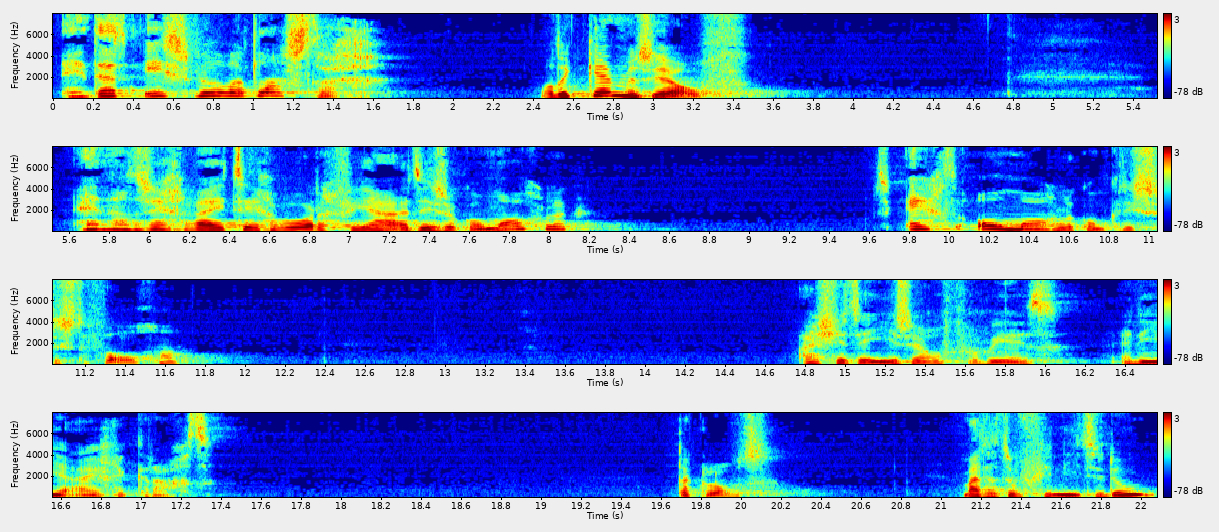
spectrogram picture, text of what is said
En dat is wel wat lastig. Want ik ken mezelf. En dan zeggen wij tegenwoordig van ja, het is ook onmogelijk. Het is echt onmogelijk om Christus te volgen. Als je het in jezelf probeert en in je eigen kracht. Dat klopt. Maar dat hoef je niet te doen.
